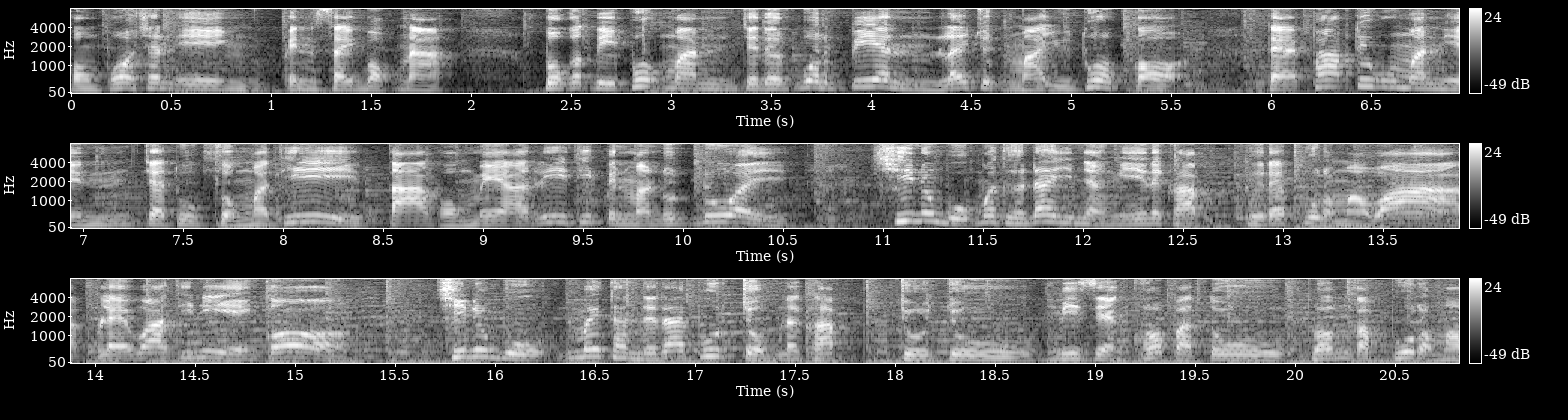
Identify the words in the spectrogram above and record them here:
ของพ่อฉันเองเป็นไซบอร์กนะปกติพวกมันจะเดินป้วนเปี้ยนไล่จุดหมายอยู่ทั่วเกาะ แต่ภาพที่พวกมันเห็นจะถูกส่งมาที่ตาของเมอารีที่เป็นมนุษย์ด้วย ชิโนบุเมื่อเธอได้ยินอย่างนี้นะครับ เธอได้พูดออกมาว่า แปลว่าที่นี่เองก็ ชิโนบุไม่ทันจะได้พูดจบนะครับ จู่ๆมีเสียงเคาะประตู พร้อมกับพูดออกมา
